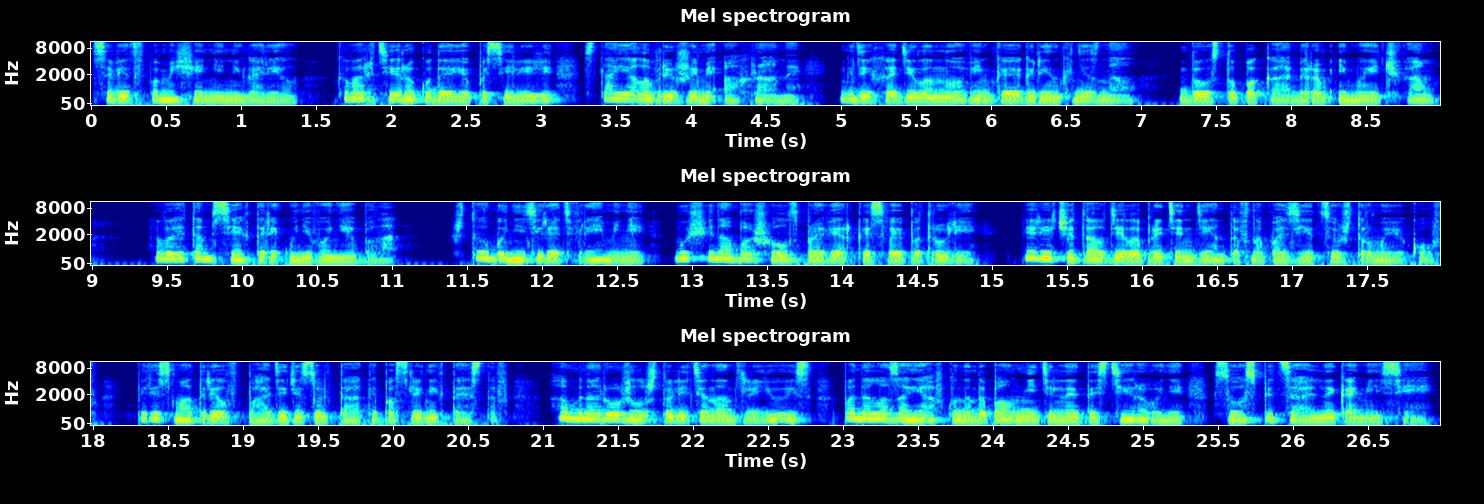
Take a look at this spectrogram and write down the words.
Свет в помещении не горел. Квартира, куда ее поселили, стояла в режиме охраны. Где ходила новенькая, Гринг не знал. Доступа к камерам и маячкам в этом секторе у него не было. Чтобы не терять времени, мужчина обошел с проверкой свои патрули Перечитал дело претендентов на позицию штурмовиков, пересмотрел в ПАДе результаты последних тестов, обнаружил, что лейтенант Льюис подала заявку на дополнительное тестирование со специальной комиссией.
